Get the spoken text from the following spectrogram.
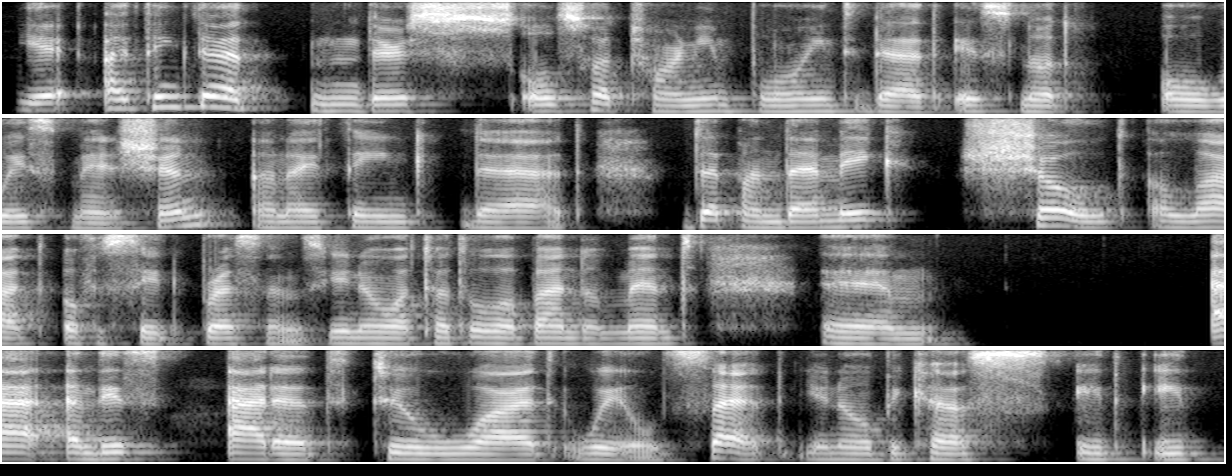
Yeah, I think that mm, there's also a turning point that is not always mentioned, and I think that the pandemic showed a lot of state presence. You know, a total abandonment um, and this added to what Will said, you know, because it it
